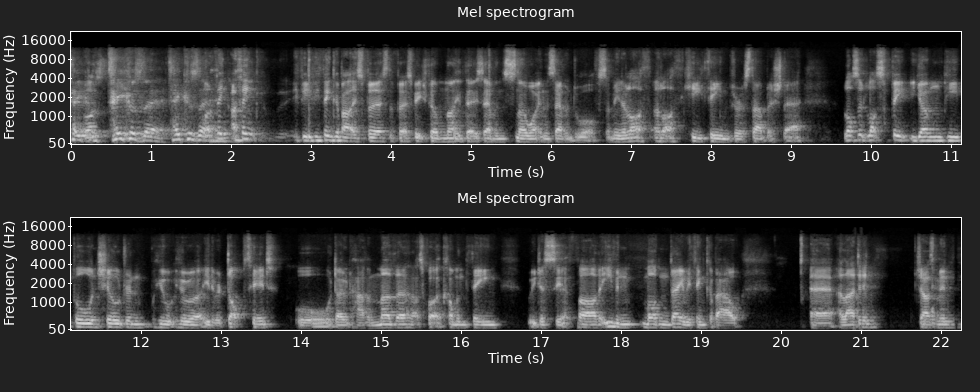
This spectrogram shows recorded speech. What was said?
Take Well- us, take us there, take us there. Well, I think I think if you, if you think about this first the first feature film 1937 Snow White and the Seven Dwarfs, I mean a lot of, a lot of key themes are established there. Lots of lots of young people and children who who are either adopted or don't have a mother. That's quite a common theme. We just see a father. Even modern day, we think about uh, Aladdin, Jasmine,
